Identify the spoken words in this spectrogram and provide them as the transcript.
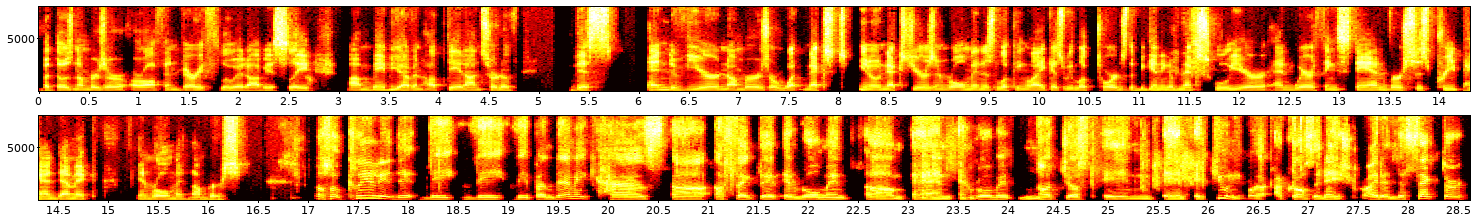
but those numbers are are often very fluid. Obviously, um, maybe you have an update on sort of this end of year numbers or what next you know next year's enrollment is looking like as we look towards the beginning of next school year and where things stand versus pre-pandemic enrollment numbers. So clearly the the the, the pandemic has uh, affected enrollment um, and enrollment not just in, in in CUNY but across the nation right? And the sector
